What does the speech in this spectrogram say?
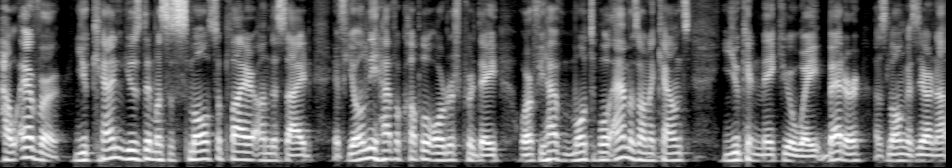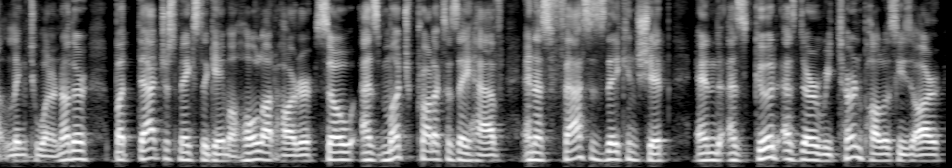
However, you can use them as a small supplier on the side. If you only have a couple orders per day, or if you have multiple Amazon accounts, you can make your way better as long as they are not linked to one another, but that just makes the game a whole lot harder. So as much products as they have and as fast as they can ship and as good as their return policies are,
